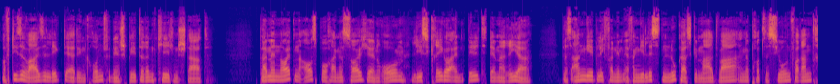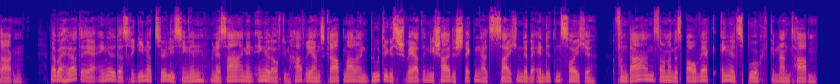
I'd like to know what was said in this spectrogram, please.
Auf diese Weise legte er den Grund für den späteren Kirchenstaat. Beim erneuten Ausbruch einer Seuche in Rom ließ Gregor ein Bild der Maria, das angeblich von dem Evangelisten Lukas gemalt war, einer Prozession vorantragen. Dabei hörte er Engel das Regina Zöli singen, und er sah einen Engel auf dem Hadriansgrabmal ein blutiges Schwert in die Scheide stecken als Zeichen der beendeten Seuche. Von da an soll man das Bauwerk Engelsburg genannt haben.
